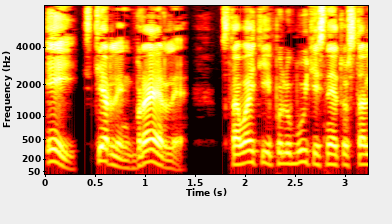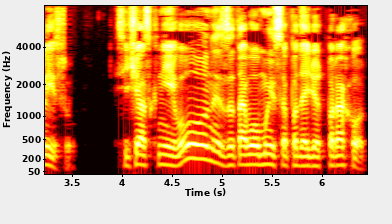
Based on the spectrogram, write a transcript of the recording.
Эй, Стерлинг, Брайерли, вставайте и полюбуйтесь на эту столицу. Сейчас к ней вон из-за того мыса подойдет пароход.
